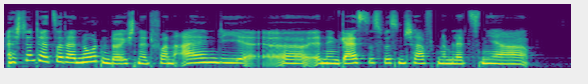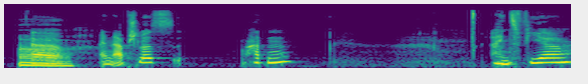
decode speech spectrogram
Es stand jetzt so der Notendurchschnitt von allen, die äh, in den Geisteswissenschaften im letzten Jahr äh, einen Abschluss hatten. 1,4,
